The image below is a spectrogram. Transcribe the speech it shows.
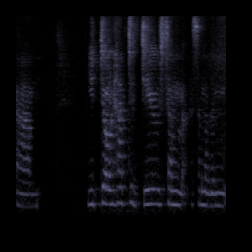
um, you don't have to do some some of the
